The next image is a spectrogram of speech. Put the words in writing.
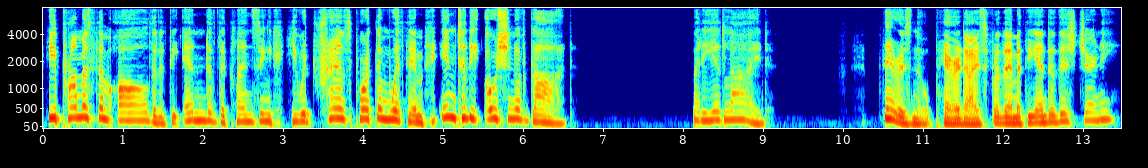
He promised them all that at the end of the cleansing he would transport them with him into the ocean of God. But he had lied. There is no paradise for them at the end of this journey.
